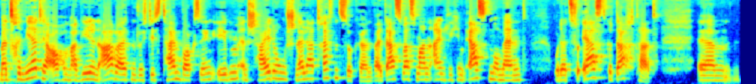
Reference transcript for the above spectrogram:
man trainiert ja auch im agilen Arbeiten durch dieses Timeboxing eben Entscheidungen schneller treffen zu können, weil das, was man eigentlich im ersten Moment oder zuerst gedacht hat, ähm,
